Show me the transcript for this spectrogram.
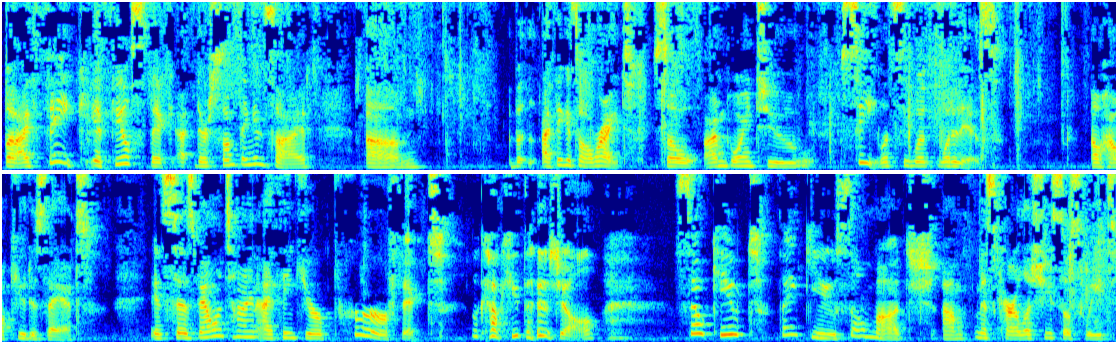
But I think it feels thick. Uh, there's something inside. Um, but I think it's all right. So I'm going to see. Let's see what, what it is. Oh, how cute is that? It says, Valentine, I think you're perfect. Look how cute that is, y'all. So cute. Thank you so much, um, Miss Carla. She's so sweet.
